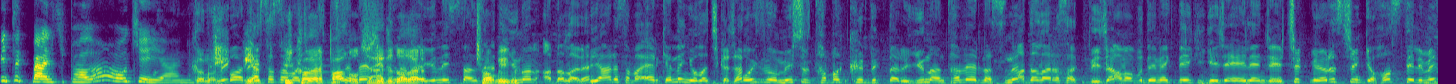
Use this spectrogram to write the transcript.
Bir tık belki pahalı ama okey yani. Ekonomik. Arada Ya, esas Türk amacımız olarak bu pahalı, sefer 37 Atina dolar ve Yunanistan çok uygun. Yunan adaları. Yarın sabah erkenden yola çıkacak. O yüzden o meşhur tabak kırdıkları Yunan tavernasını adalara saklayacağım. Ama bu demek değil ki gece eğlenceye çıkmıyoruz. Çünkü hostelimiz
